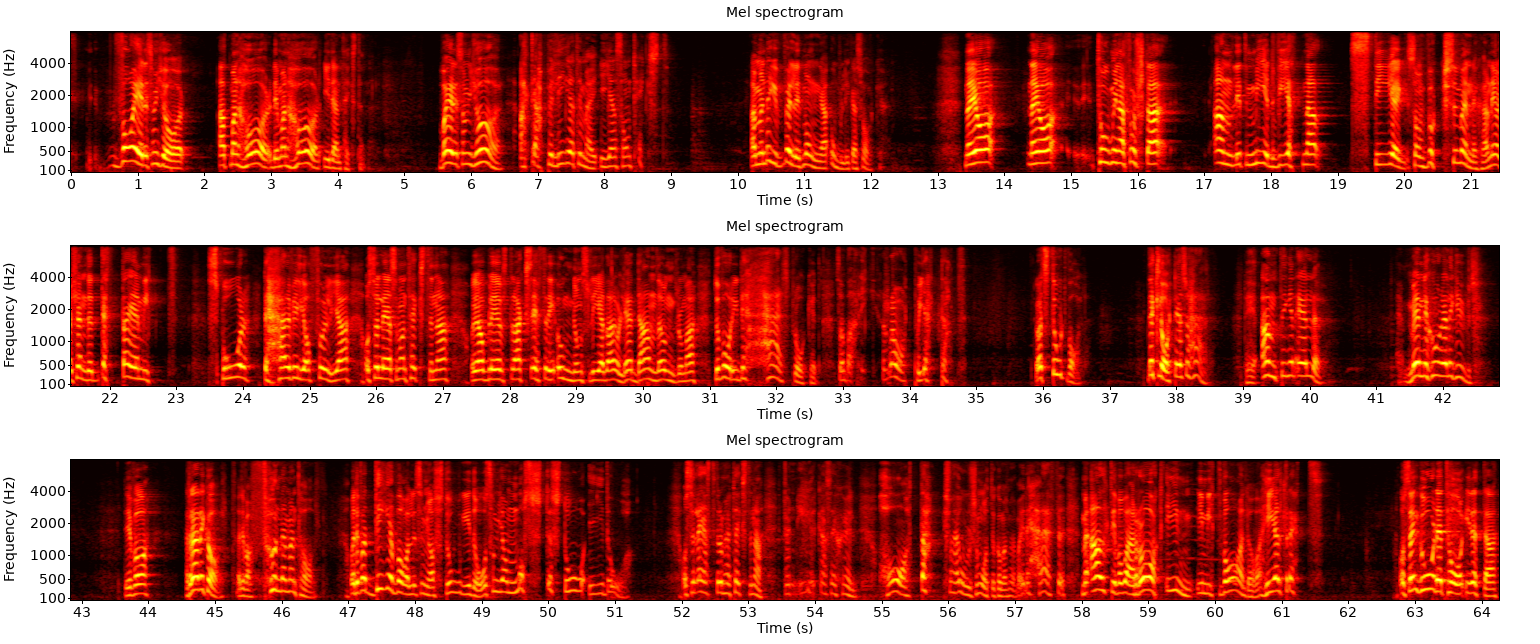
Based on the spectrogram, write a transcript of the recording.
vad är det som gör att man hör det man hör i den texten? Vad är det som gör att det appellerar till mig i en sån text? Ja, men det är ju väldigt många olika saker. När jag, när jag tog mina första andligt medvetna steg som vuxen människa, när jag kände detta är mitt spår, det här vill jag följa. Och så läser man texterna och jag blev strax efter det ungdomsledare och ledde andra ungdomar. Då var det det här språket som bara gick rakt på hjärtat. Det var ett stort val. Det är klart det är så här. Det är antingen eller. Är människor eller Gud. Det var radikalt, det var fundamentalt. Och det var det valet som jag stod i då och som jag måste stå i då. Och så läste vi de här texterna. Förneka sig själv, hata, sådana här ord som återkommer. Men vad är det här för? Men allt det var bara rakt in i mitt val, då, va? helt rätt. Och sen går det ett tag i detta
